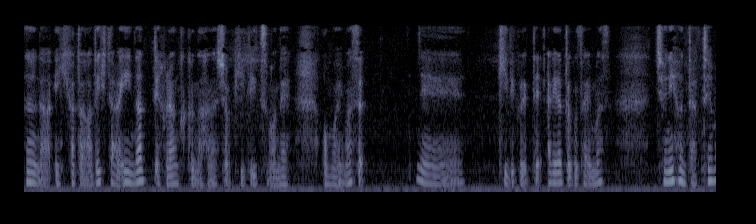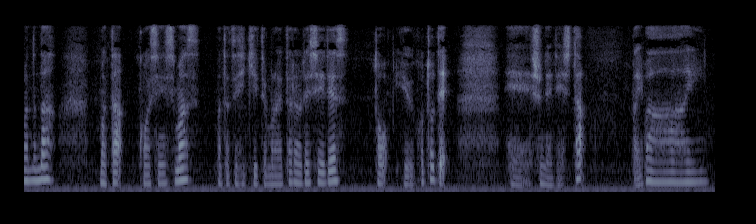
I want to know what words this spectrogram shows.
風な生き方ができたらいいなってフランク君の話を聞いていつもね、思います。で、聞いてくれてありがとうございます。12分ってあっという間だな。また更新します。またぜひ聞いてもらえたら嬉しいです。ということで、えー、シュネでした。バイバーイ。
